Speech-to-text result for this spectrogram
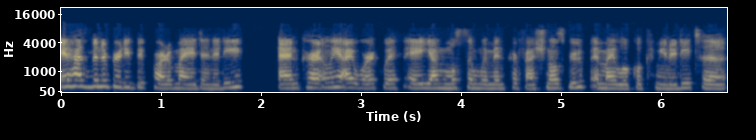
it has been a pretty big part of my identity. And currently, I work with a young Muslim women professionals group in my local community to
